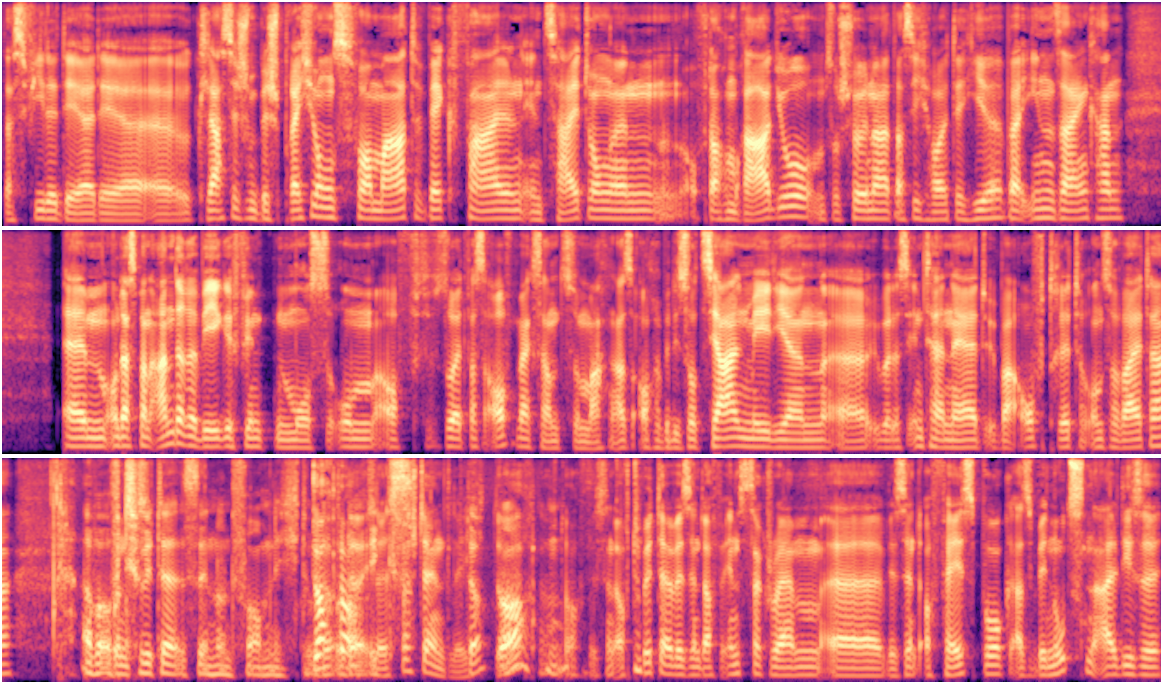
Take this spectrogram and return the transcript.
dass viele der, der äh, klassischen Besprechungsformate wegfallen in Zeitungen, oft auch im Radio. Umso schöner, dass ich heute hier bei Ihnen sein kann ähm, und dass man andere Wege finden muss, um auf so etwas aufmerksam zu machen, also auch über die sozialen Medien, äh, über das Internet, über Auftritte und so weiter. Aber auf und Twitter ist Sinn und Form nicht, oder? Doch, doch, oder selbstverständlich. Doch, doch, oh. doch, Wir sind auf Twitter, wir sind auf Instagram, äh, wir sind auf Facebook. Also wir nutzen all diese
